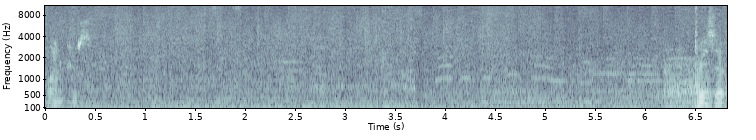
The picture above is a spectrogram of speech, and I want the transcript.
One crystal. Three's up.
